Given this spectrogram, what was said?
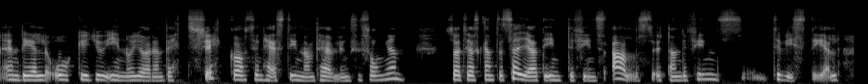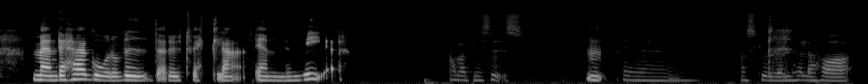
en del åker ju in och gör en vettcheck av sin häst innan tävlingssäsongen. Så att jag ska inte säga att det inte finns alls utan det finns till viss del. Men det här går att vidareutveckla ännu mer. Ja men precis. Mm. Eh, man skulle väl vilja ha,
